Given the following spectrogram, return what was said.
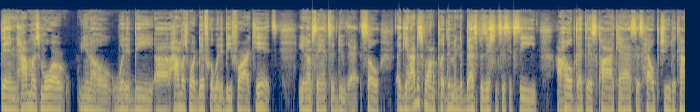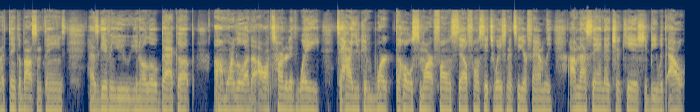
then how much more you know, would it be, uh, how much more difficult would it be for our kids? You know I'm saying? To do that. So again, I just want to put them in the best position to succeed. I hope that this podcast has helped you to kind of think about some things, has given you, you know, a little backup um, or a little alternative way to how you can work the whole smartphone, cell phone situation into your family. I'm not saying that your kids should be without,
